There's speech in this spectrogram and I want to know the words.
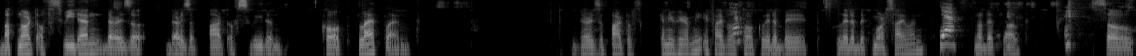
But north of Sweden, there is a there is a part of Sweden called Lapland. There is a part of. Can you hear me? If I will yeah. talk a little bit, a little bit more silent. Yeah. Not that loud. so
